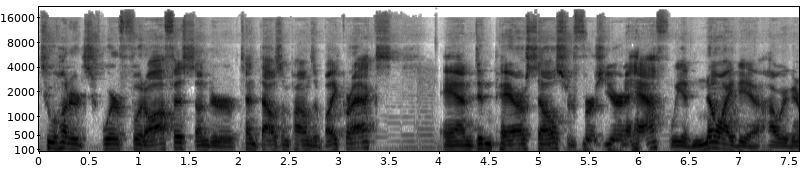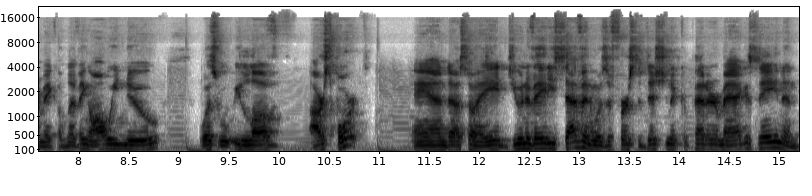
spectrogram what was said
200 square foot office under 10,000 pounds of bike racks and didn't pay ourselves for the first year and a half. We had no idea how we were going to make a living. All we knew was what we loved our sport. And uh, so June of 87 was the first edition of Competitor magazine. And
